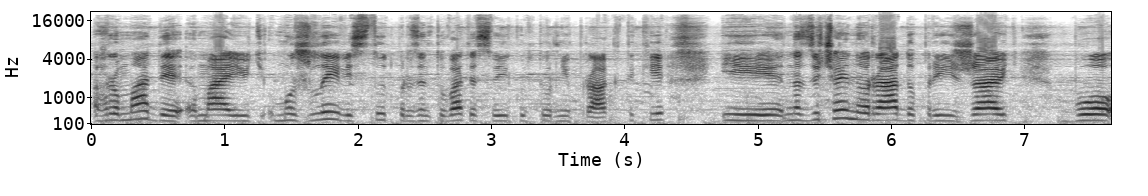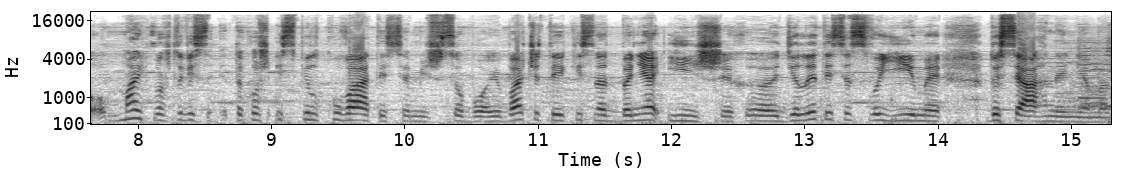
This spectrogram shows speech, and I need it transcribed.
Громади мають можливість тут презентувати свої культурні практики і надзвичайно радо приїжджають, бо мають можливість також і спілкуватися між собою, бачити якісь надбання інших, е, ділитися своїми досягненнями.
